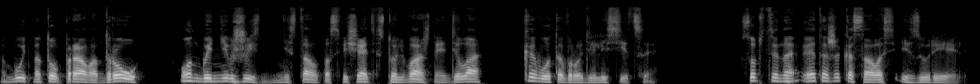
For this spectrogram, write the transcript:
будь на то право Дроу, он бы ни в жизнь не стал посвящать в столь важные дела кого-то вроде лисицы. Собственно, это же касалось и Зуриэль.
